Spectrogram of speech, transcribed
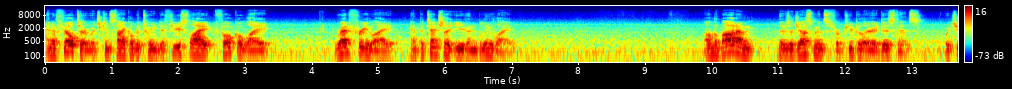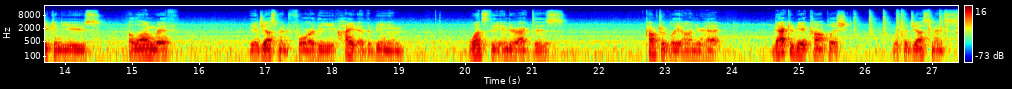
and a filter which can cycle between diffuse light, focal light, red free light, and potentially even blue light. On the bottom, there's adjustments for pupillary distance, which you can use along with the adjustment for the height of the beam once the indirect is comfortably on your head. That can be accomplished with adjustments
